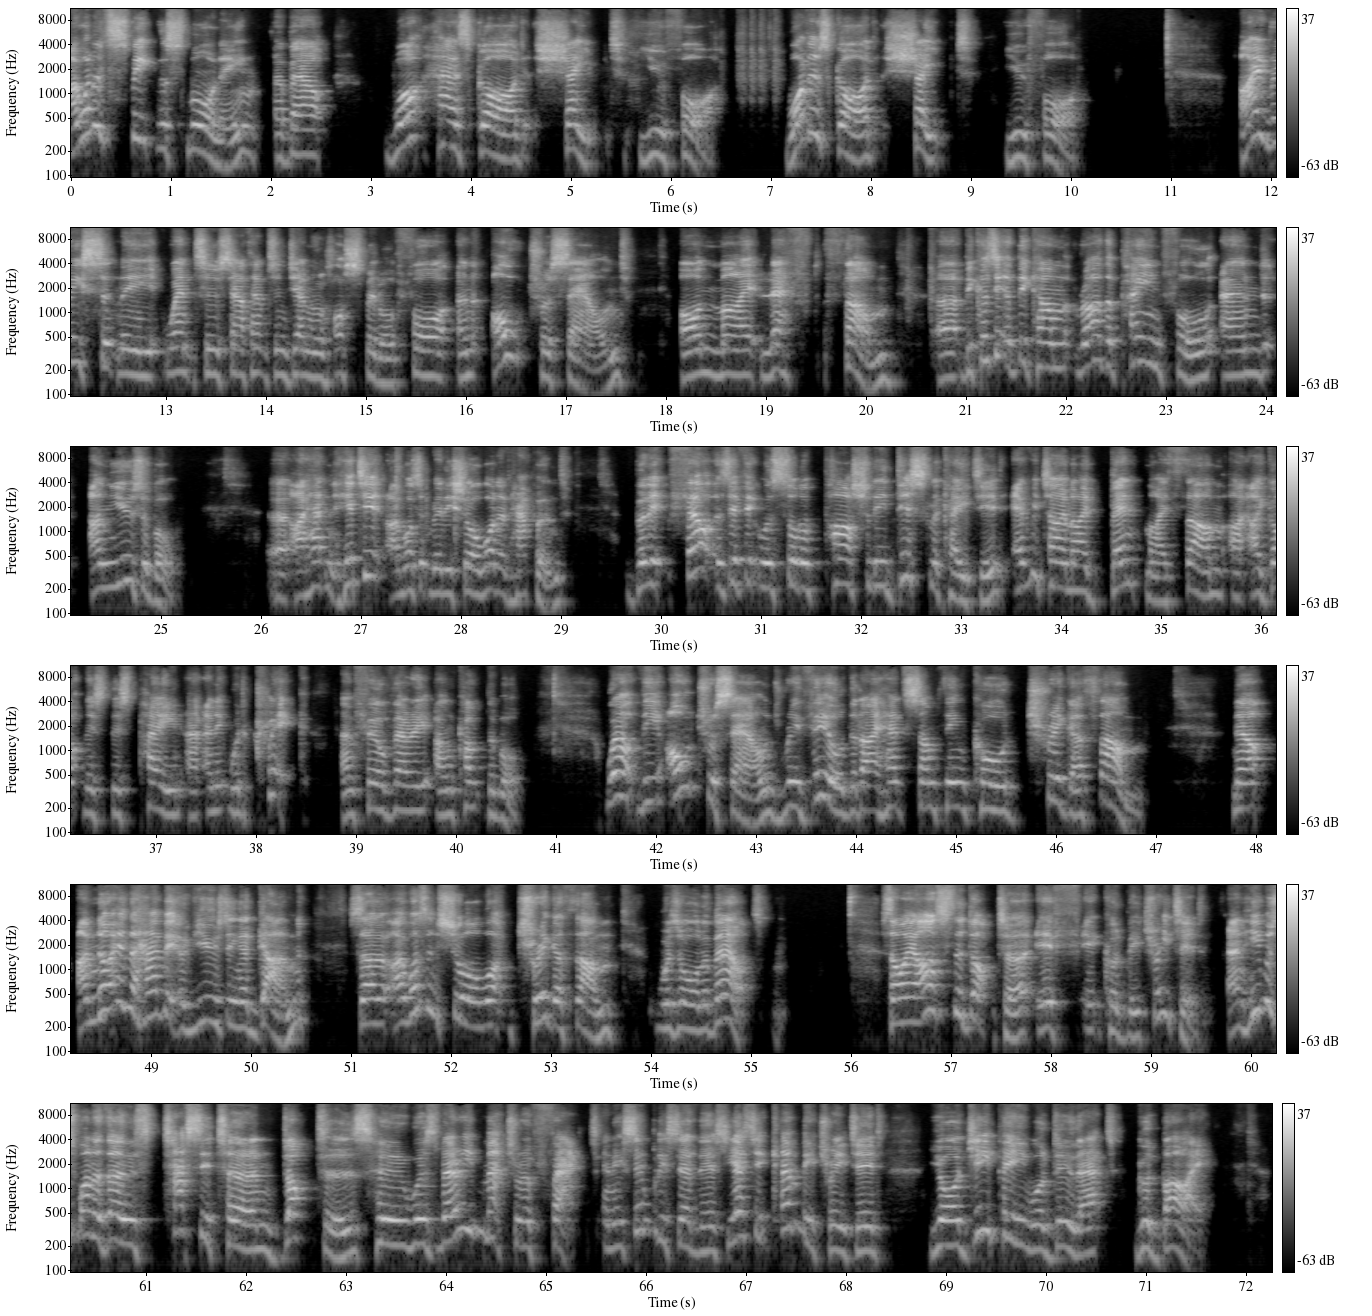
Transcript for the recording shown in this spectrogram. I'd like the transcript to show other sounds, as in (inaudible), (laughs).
I wanted to speak this morning about what has God shaped you for? What has God shaped you for? I recently went to Southampton General Hospital for an ultrasound on my left thumb uh, because it had become rather painful and unusable. Uh, I hadn't hit it, I wasn't really sure what had happened, but it felt as if it was sort of partially dislocated. Every time I bent my thumb, I, I got this, this pain and it would click and feel very uncomfortable. Well, the ultrasound revealed that I had something called trigger thumb. Now, I'm not in the habit of using a gun, so I wasn't sure what trigger thumb was all about. So I asked the doctor if it could be treated. And he was one of those taciturn doctors who was very matter of fact. And he simply said this yes, it can be treated. Your GP will do that. Goodbye.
